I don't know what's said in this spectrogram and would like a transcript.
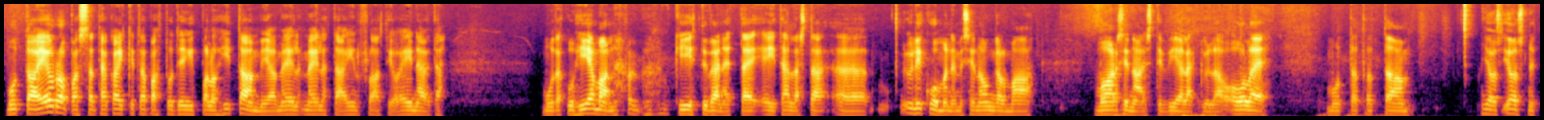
Mutta Euroopassa tämä kaikki tapahtuu tietenkin paljon hitaammin ja meillä, meillä tämä inflaatio ei näytä muuta kuin hieman kiihtyvän, että ei tällaista ylikuumenemisen ongelmaa varsinaisesti vielä kyllä ole, mutta tota, jos, jos nyt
